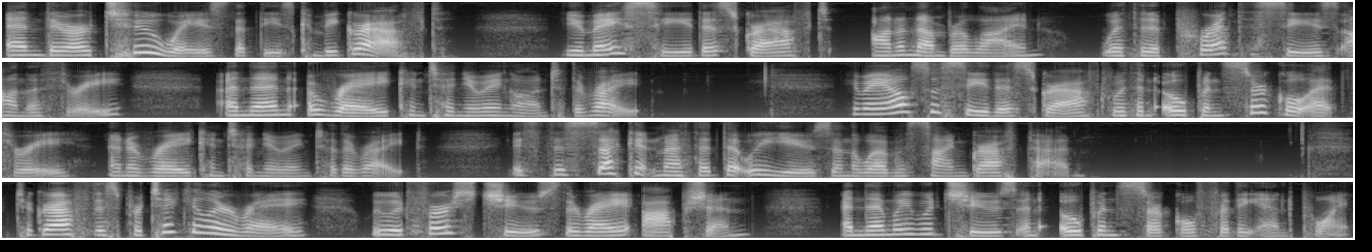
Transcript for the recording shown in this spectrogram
and there are two ways that these can be graphed. You may see this graphed on a number line with the parentheses on the 3, and then array continuing on to the right. You may also see this graph with an open circle at 3, an array continuing to the right. It's the second method that we use in the WebAssign GraphPad. To graph this particular array, we would first choose the ray option, and then we would choose an open circle for the endpoint.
